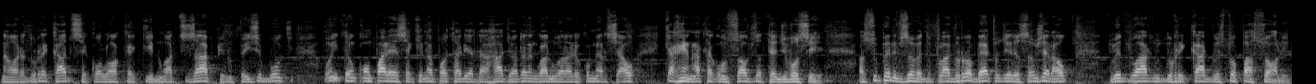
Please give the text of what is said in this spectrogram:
na hora do recado, você coloca aqui no WhatsApp, no Facebook, ou então comparece aqui na portaria da Rádio Araranguá no horário comercial que a Renata Gonçalves atende você. A supervisão é do Flávio Roberto, a direção geral do Eduardo e do Ricardo Estopassoli.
